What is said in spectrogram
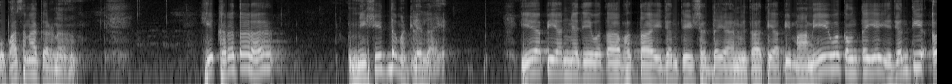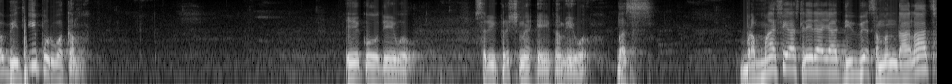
उपासना करणं हे खरं तर निषिद्ध म्हटलेलं आहे. ये अपि अन्य देवता भक्ता यजंते श्रद्धयान्विता ते अपि मामेव कौंतये यजंती अविधीपूर्वकम. एको देव। श्रीकृष्ण एकमेव। बस। ब्रह्माशी असलेल्या या दिव्य संबंधालाच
